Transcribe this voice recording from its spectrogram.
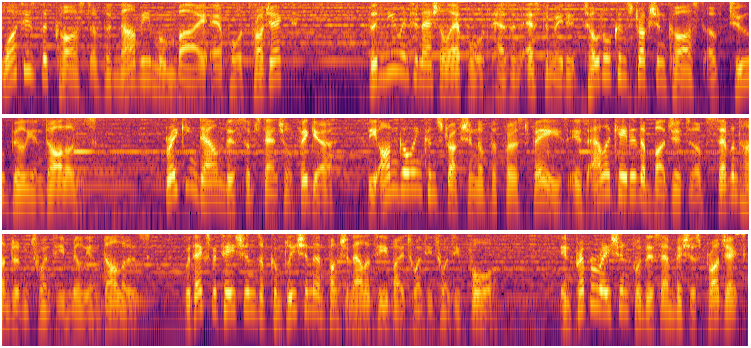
what is the cost of the Navi Mumbai Airport project? The new international airport has an estimated total construction cost of $2 billion. Breaking down this substantial figure, the ongoing construction of the first phase is allocated a budget of $720 million, with expectations of completion and functionality by 2024. In preparation for this ambitious project,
